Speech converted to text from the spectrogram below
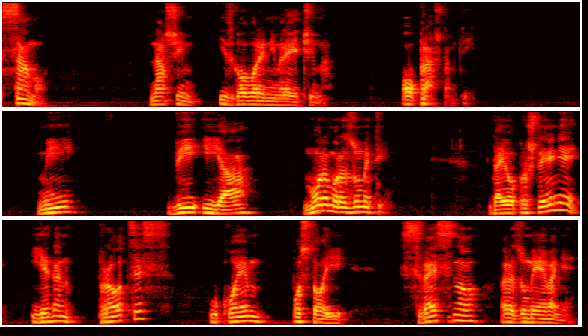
samo našim izgovorenim rečima. Opraštam ti. Mi, vi i ja moramo razumeti da je oproštenje jedan proces u kojem postoji svesno razumevanje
